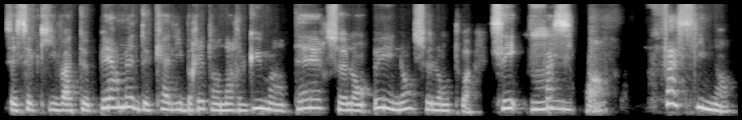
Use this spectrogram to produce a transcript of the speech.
C'est ce qui va te permettre de calibrer ton argumentaire selon eux et non selon toi. C'est mm. fascinant, fascinant.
